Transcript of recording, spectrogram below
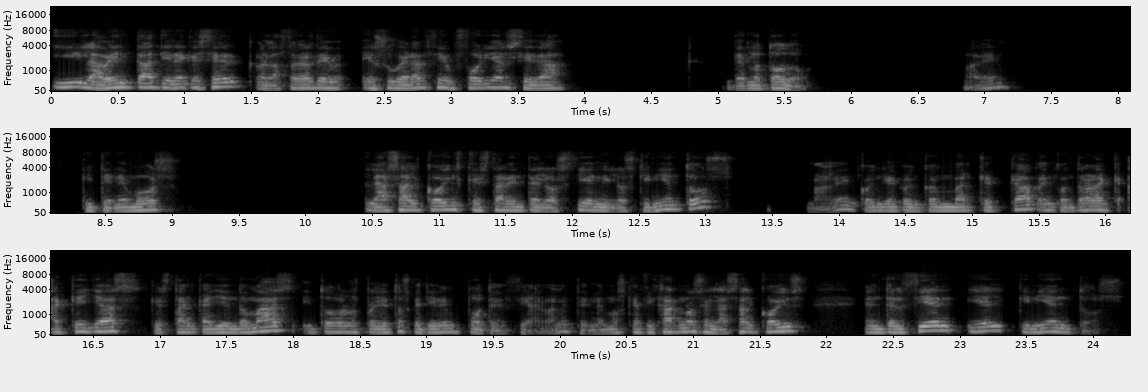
Y la venta tiene que ser con las zonas de exuberancia, euforia, ansiedad. Verlo todo. ¿vale? Aquí tenemos las altcoins que están entre los 100 y los 500, ¿vale? En CoinGecko, en CoinMarketCap, encontrar aquellas que están cayendo más y todos los proyectos que tienen potencial, ¿vale? Tenemos que fijarnos en las altcoins entre el 100 y el 500.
